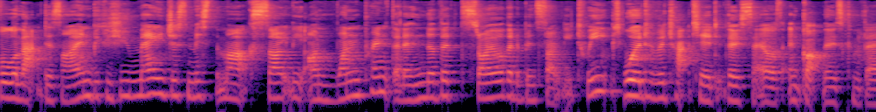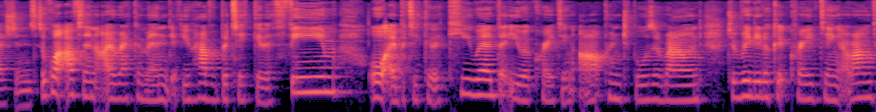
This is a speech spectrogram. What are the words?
for that design because you may just miss the mark slightly on one print that another style that had been slightly tweaked would have attracted those sales and got those conversions. So quite often I recommend if you have a particular theme or a particular keyword that you are creating art printables around to really look at creating around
